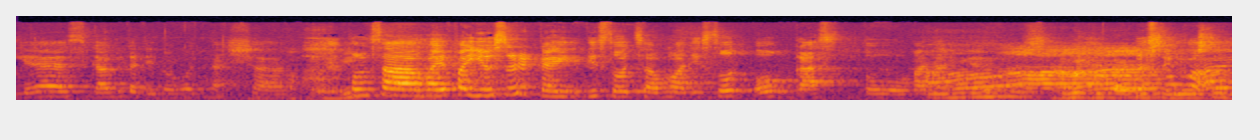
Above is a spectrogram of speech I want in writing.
Yes, gabi ka tinuod na siya. Okay. Kung sa Wi-Fi user kay disod sa mga disod o gasto. Kanan yun. Ah, iwan ko ay.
